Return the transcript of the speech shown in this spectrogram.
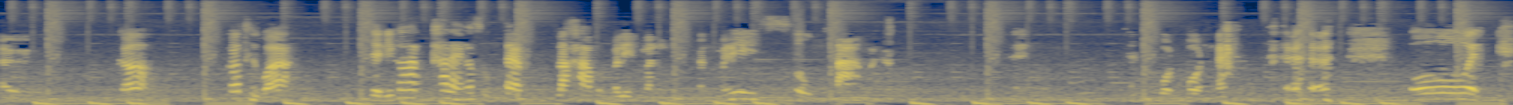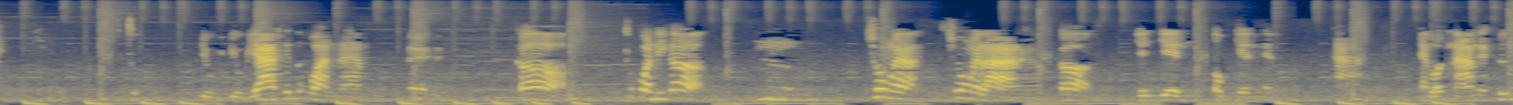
เออก็ก็ถือว่า เดี๋ยวนี้ก็ค่าแรงก็สูงแต่ราคาผลผลิตมันมันไม่ได้สูงตามนะครับบ่นบนนะ โอ้ยทุกอยู่อยู่ยากขึ้นทุกวันนะครับเออก็ทุกวันนี้ก็ อืม ช่วงเวลาช่วงเวลานะครับ ก็เย็นเย็นตกเย็นเนี่ยอ่าอย่างรดน้ำเนี่ยครึ่ง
